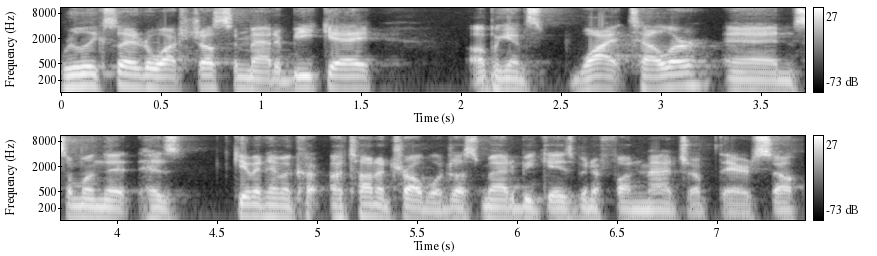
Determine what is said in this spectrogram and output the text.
Really excited to watch Justin Madubuike up against Wyatt Teller and someone that has given him a, a ton of trouble. Justin Madubuike has been a fun matchup there. So,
